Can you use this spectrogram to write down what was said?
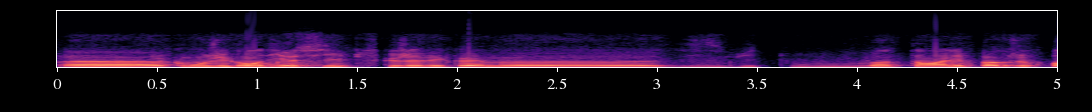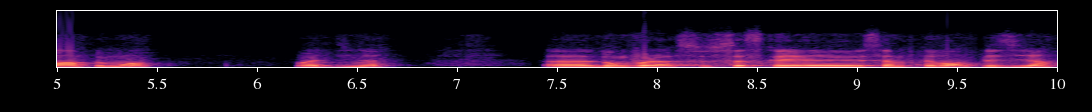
comment j'ai grandi aussi, puisque j'avais quand même 18 ou 20 ans à l'époque, je crois, un peu moins. Ouais, 19. Donc voilà, ça, me ferait vraiment plaisir,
